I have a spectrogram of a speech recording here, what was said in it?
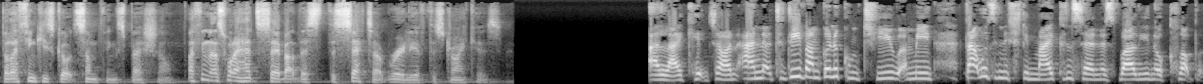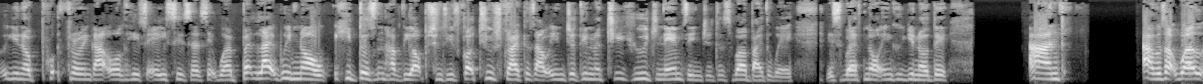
but I think he's got something special. I think that's what I had to say about this the setup really of the strikers. I like it, Jon. And uh, Tadiwa, I'm going to come to you. I mean, that was initially my concern as well. You know, Klopp, you know, put, throwing out all his aces, as it were. But like we know, he doesn't have the options. He's got two strikers out injured. You know, two huge names injured as well. By the way, it's worth noting. You know, the and I was like, well,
